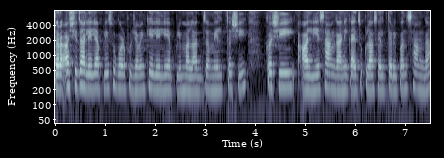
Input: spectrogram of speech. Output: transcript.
तर अशी झालेली आपली सुगड पूजा. मी केलेली आहे आपली मला जमेल तशी. कशी आली आहे सांगा आणि काय चुकलं असेल तरी पण सांगा.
